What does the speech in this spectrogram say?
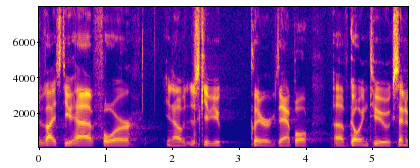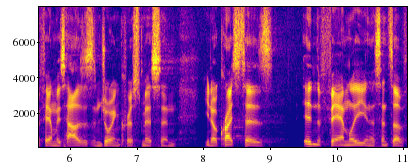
advice do you have for, you know, just give you a clear example of going to extended families' houses, enjoying Christmas, and, you know, Christ says in the family, in the sense of,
